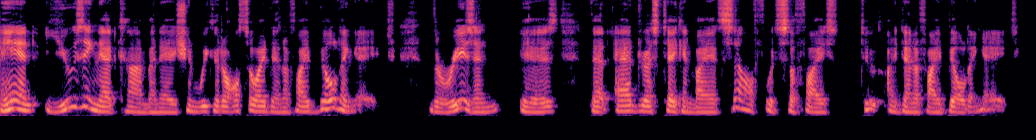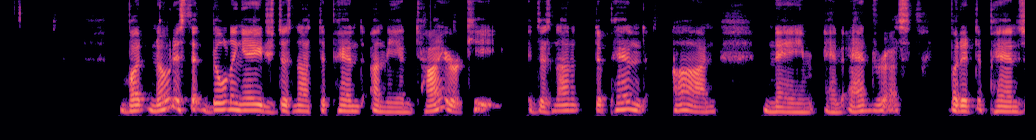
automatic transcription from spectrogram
and using that combination, we could also identify building age. The reason is that address taken by itself would suffice to identify building age. But notice that building age does not depend on the entire key. It does not depend on name and address, but it depends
